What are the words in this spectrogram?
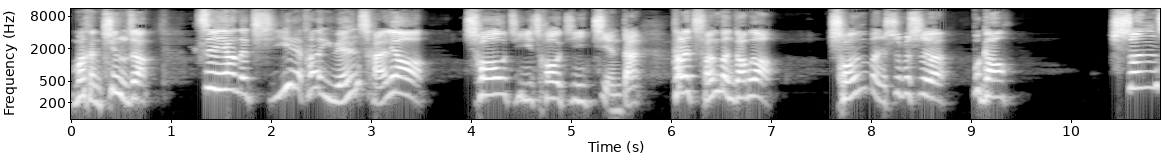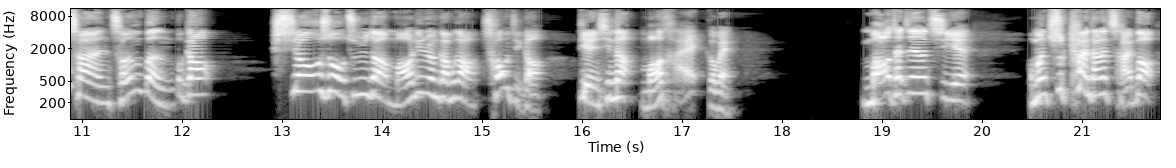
我们很清楚知道，这样的企业它的原材料超级超级简单，它的成本高不高？成本是不是不高？生产成本不高，销售出去的毛利润高不高？超级高，典型的茅台。各位，茅台这样企业，我们去看它的财报，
